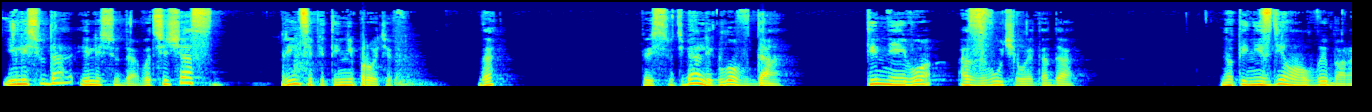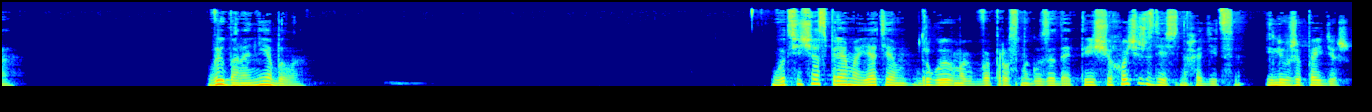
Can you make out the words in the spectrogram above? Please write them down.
Или сюда, или сюда. Вот сейчас, в принципе, ты не против. Да? То есть у тебя легло в «да». Ты мне его озвучил, это «да». Но ты не сделал выбора. Выбора не было. Вот сейчас прямо я тебе другой вопрос могу задать. Ты еще хочешь здесь находиться или уже пойдешь?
